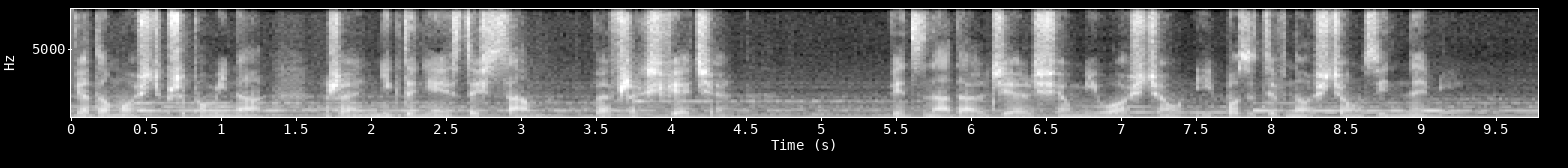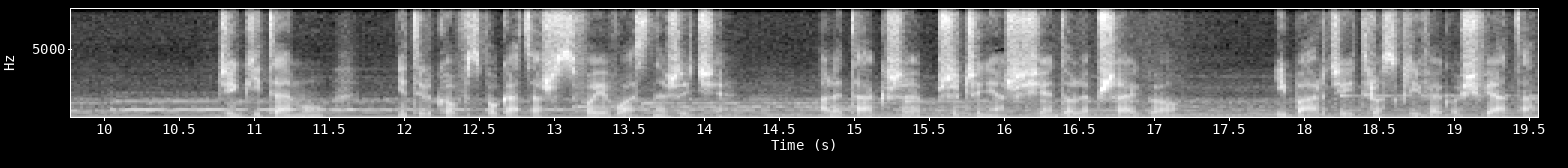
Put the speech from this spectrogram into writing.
Wiadomość przypomina, że nigdy nie jesteś sam we wszechświecie, więc nadal dziel się miłością i pozytywnością z innymi. Dzięki temu nie tylko wzbogacasz swoje własne życie, ale także przyczyniasz się do lepszego i bardziej troskliwego świata.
